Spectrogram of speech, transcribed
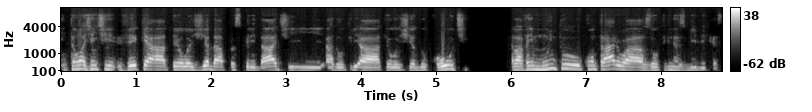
Então a gente vê que a teologia da prosperidade e a, a teologia do coaching, ela vem muito contrário às doutrinas bíblicas.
